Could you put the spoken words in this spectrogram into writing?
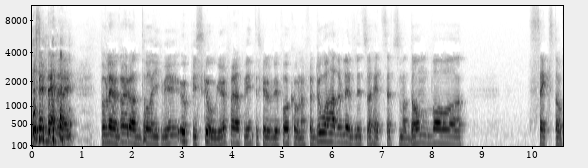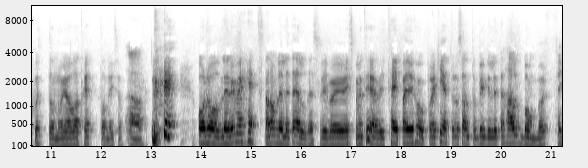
nej, nej, nej. Problemet var ju då att då gick vi upp i skogen för att vi inte skulle bli påkomna. För då hade det blivit lite så hets eftersom att de var 16, 17 och jag var 13 liksom. Ja. och då blev det mer hets när de blev lite äldre. Så vi började ju experimentera. Vi tejpade ju ihop raketer och sånt och byggde lite halvbomber.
